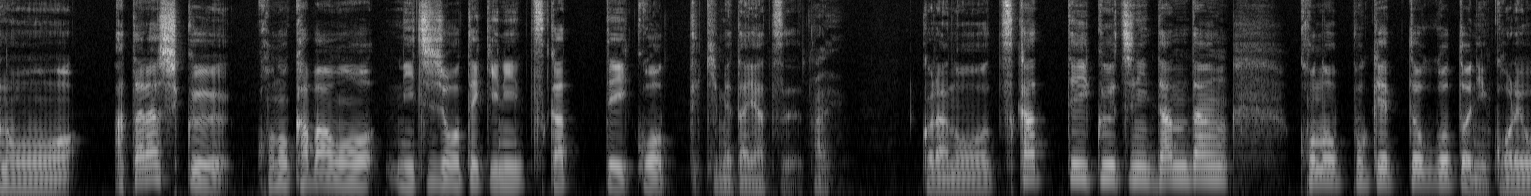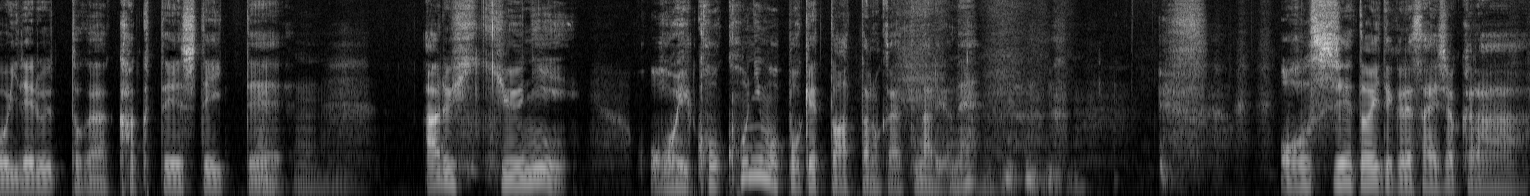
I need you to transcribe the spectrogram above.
あのー新しくこのカバンを日常的に使っていこうって決めたやつ。はい。これあのー使っていくうちにだんだんこのポケットごとにこれを入れるとか確定していって、ある日急に「おいここにもポケットあったのかよ」ってなるよね。教えといてくれ最初から。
